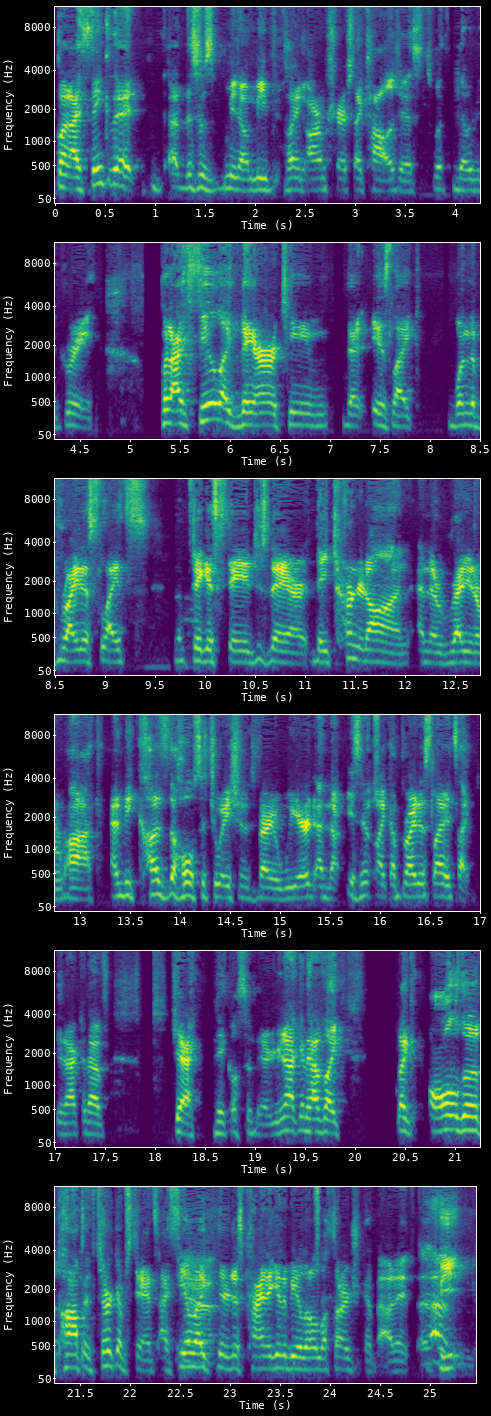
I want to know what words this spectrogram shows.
But I think that uh, this is you know me playing armchair psychologist with no degree. But I feel like they are a team that is like when the brightest lights the biggest stage is there. They turn it on and they're ready to rock. And because the whole situation is very weird and there isn't like a brightest light, it's like you're not gonna have Jack Nicholson there. You're not gonna have like like all the pomp and circumstance. I feel Yeah. like they're just kind of gonna be a little lethargic about it. Uh, be,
